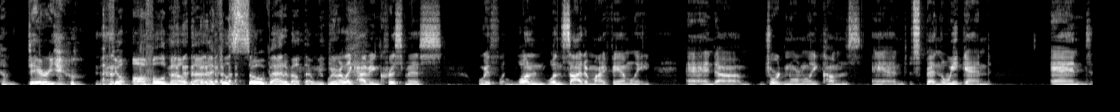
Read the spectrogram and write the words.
How dare you? How dare you? I feel awful about that. I feel so bad about that weekend. We were like having Christmas with like, one one side of my family, and um, Jordan normally comes and spend the weekend, and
